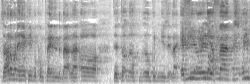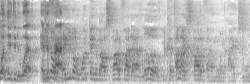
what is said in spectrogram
So I don't want to hear people complaining about like, oh, there's not no, no good music. Like, if And you- you're really you a fan, and- all you got to do is do the work And as you a know, fan. And you know the one thing about Spotify that I love because I like Spotify more than iTunes.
